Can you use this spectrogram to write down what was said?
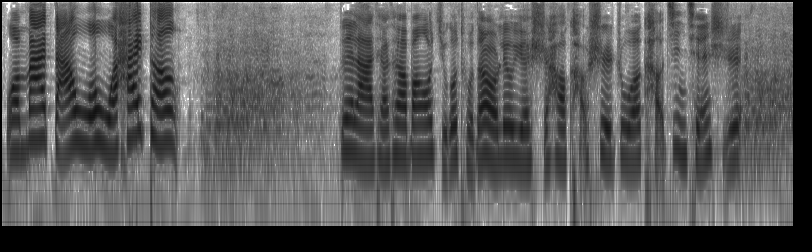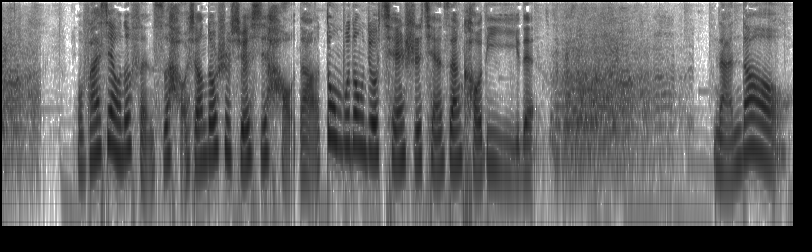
我妈打我，我还疼。”对啦，条条帮我举个土豆，六月十号考试，祝我考进前十。我发现我的粉丝好像都是学习好的，动不动就前十、前三考第一的。难道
